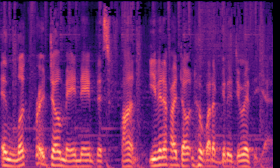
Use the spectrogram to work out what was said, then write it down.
and look for a domain name that's fun, even if I don't know what I'm going to do with it yet.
